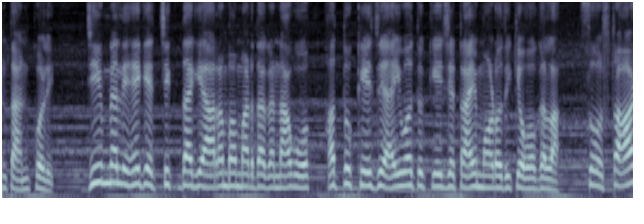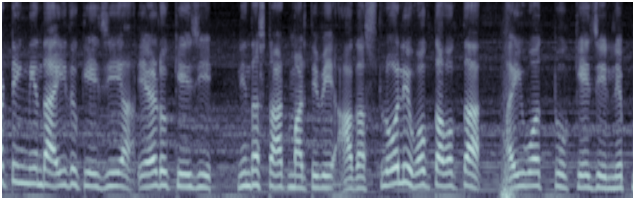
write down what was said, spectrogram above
ಅಂತ ಅನ್ಕೊಳ್ಳಿ. ಜಿಮ್ನಲ್ಲಿ ಹೇಗೆ ಚಿಕ್ಕದಾಗಿ ಆರಂಭ ಮಾಡಿದಾಗ ನಾವು ಹತ್ತು ಕೆ ಜಿ ಐವತ್ತು ಕೆ ಜಿ ಟ್ರೈ ಮಾಡೋದಕ್ಕೆ ಹೋಗಲ್ಲ. ಸೊ ಸ್ಟಾರ್ಟಿಂಗ್ನಿಂದ ಐದು ಕೆ ಜಿ ಎರಡು ಕೆ ಜಿ ನಿಂದ ಸ್ಟಾರ್ಟ್ ಮಾಡ್ತೀವಿ. ಆಗ ಸ್ಲೋಲಿ ಹೋಗ್ತಾ ಹೋಗ್ತಾ ಐವತ್ತು ಕೆ ಜಿ ಲಿಫ್ಟ್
